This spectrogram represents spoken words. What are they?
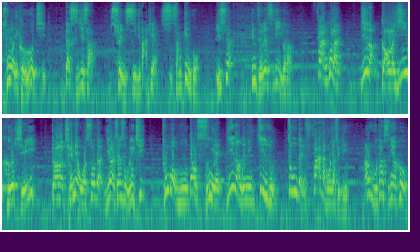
出了一口恶气，但实际上损失一大片，死伤更多。一算，跟泽连斯基一个道理。反过来，伊朗搞了伊核协议，搞了前面我说的一二三四五六七，通过五到十年，伊朗人民进入中等发达国家水平，而五到十年后，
